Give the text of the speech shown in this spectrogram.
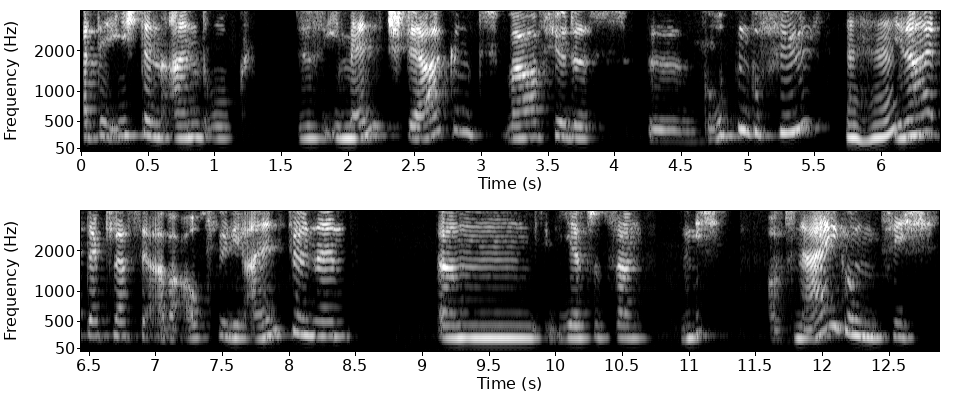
hatte ich den Eindruck, dass es immens stärkend war für das äh, Gruppengefühl Mhm. innerhalb der Klasse, aber auch für die Einzelnen, ähm, die ja sozusagen nicht aus Neigung sich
